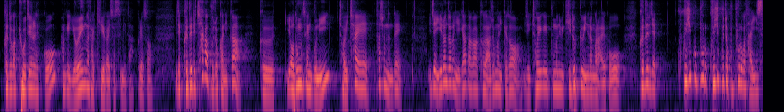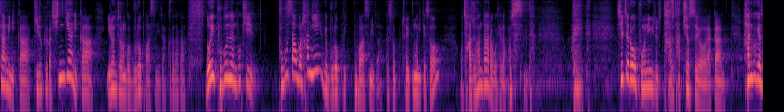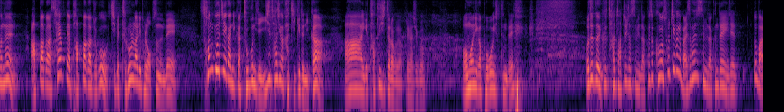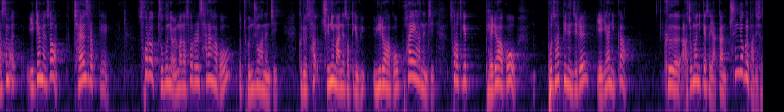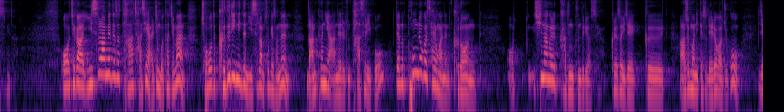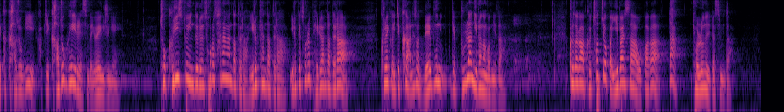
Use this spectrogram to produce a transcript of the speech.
그들과 교제를 했고 함께 여행을 할 기회가 있었습니다. 그래서 이제 그들이 차가 부족하니까 그 여동생분이 저희 차에 타셨는데 이제 이런저런 얘기하다가 그 아주머니께서 이제 저희 부모님이 기독교인이라는 걸 알고 그들이 이제 99% 99.9%가 다 이슬람이니까 기독교가 신기하니까 이런저런 걸 물어보았습니다. 그러다가 너희 부부는 혹시 부부 싸움을 하니? 이렇게 물어보았습니다. 그래서 저희 부모님께서 어, 자주 한다라고 대답하셨습니다. 실제로 부모님이 좀 자주 다투셨어요. 약간 한국에서는 아빠가 사역 때 바빠가지고 집에 들어올 날이 별로 없었는데 선교지에 가니까 두 분 이제 24시간 같이 있게 되니까 아 이게 다투시더라고요. 그래가지고 어머니가 보고 계실 텐데 어쨌든 그 자주 다투셨습니다. 그래서 그거 솔직하게 말씀하셨습니다. 근데 이제 또 말씀 얘기하면서 자연스럽게 서로 두 분이 얼마나 서로를 사랑하고 또 존중하는지 그리고 사- 주님 안에서 어떻게 위, 위로하고 화해하는지 서로 어떻게 배려하고 보살피는지를 얘기하니까 그 아주머니께서 약간 충격을 받으셨습니다. 어, 제가 이슬람에 대해서 다 자세히 알지 못하지만 적어도 그들이 믿는 이슬람 속에서는 남편이 아내를 좀 다스리고 때로는 폭력을 사용하는 그런 어, 신앙을 가진 분들이었어요. 그래서 이제 그 아주머니께서 내려가지고 이제 그 가족이 갑자기 가족 회의를 했습니다. 여행 중에 저 그리스도인들은 서로 사랑한다더라, 이렇게 한다더라, 이렇게 서로 배려한다더라. 그러니까 이제 그 안에서 내분 이게 분란이 일어난 겁니다. 그러다가 그 첫째 오빠 이발사 오빠가 딱 결론을 내렸습니다.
